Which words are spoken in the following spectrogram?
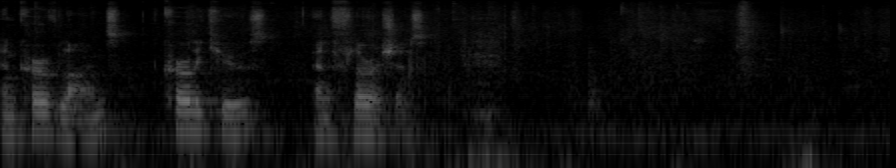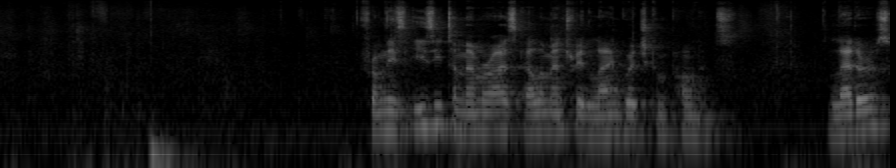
and curved lines, curly cues, and flourishes. From these easy to memorize elementary language components, letters,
